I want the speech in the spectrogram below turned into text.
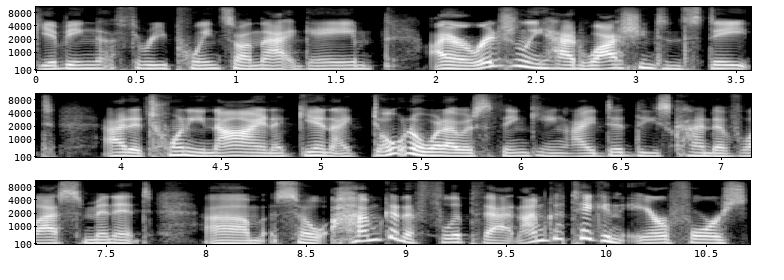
giving three points on that game. I originally had Washington State at a 29. Again, I don't know what I was thinking. I did these kind of last minute. Um, so I'm going to flip that. I'm going to take an Air Force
